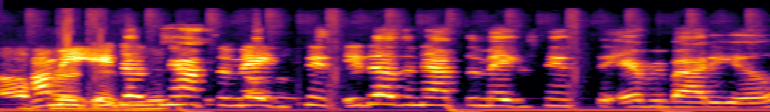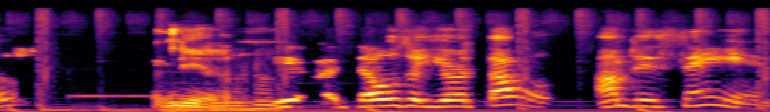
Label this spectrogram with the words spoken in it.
I've i mean, it doesn't have to make sense. It doesn't have to make sense to everybody else. Yeah. Mm-hmm. It, those are your thoughts. I'm just saying.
